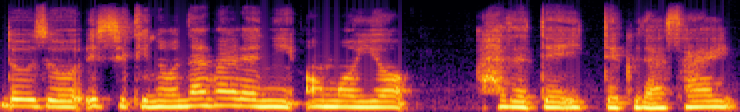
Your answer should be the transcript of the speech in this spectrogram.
どうぞ意識の流れに思いを馳せていってください。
